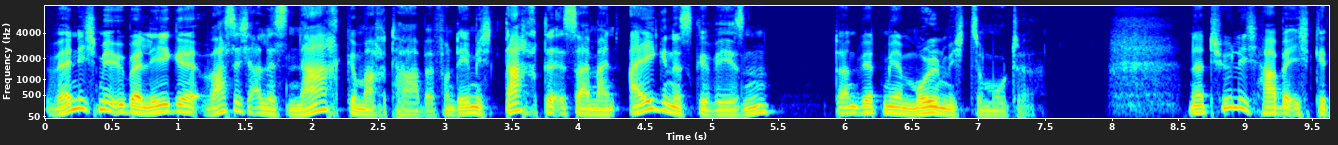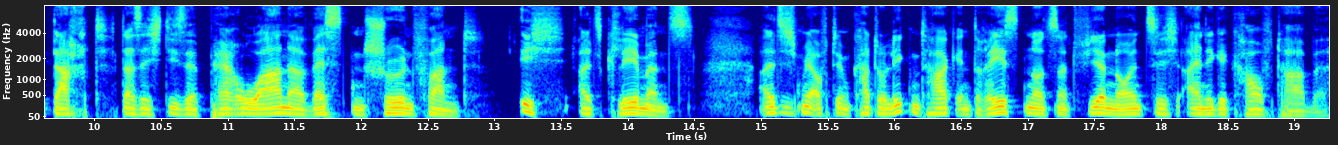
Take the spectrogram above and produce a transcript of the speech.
Wenn ich mir überlege, was ich alles nachgemacht habe, von dem ich dachte, es sei mein eigenes gewesen, dann wird mir mulmig zumute. Natürlich habe ich gedacht, dass ich diese Peruaner-Westen schön fand. Ich als Clemens, als ich mir auf dem Katholikentag in Dresden 1994 eine gekauft habe.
